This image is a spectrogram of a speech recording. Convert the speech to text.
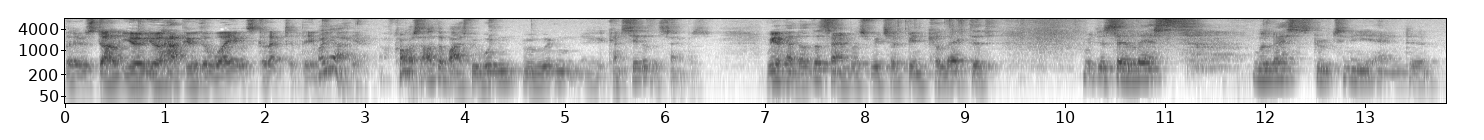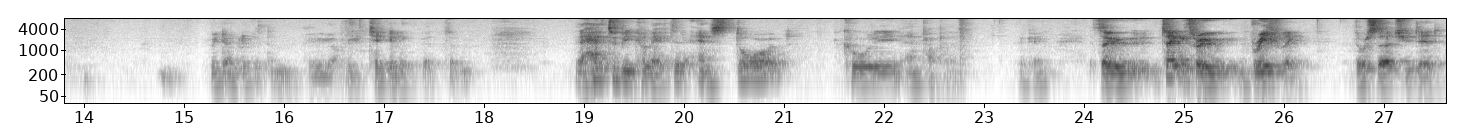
But it was done. You're, you're happy with the way it was collected. The, Well, yeah, yeah, of course. Otherwise, we wouldn't we wouldn't uh, consider the samples. We have had other samples which have been collected, we just say less with less scrutiny, and uh, we don't look at them. We, we take a look at them. They have to be collected and stored coolly and properly. Okay. So take me through briefly the research you did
